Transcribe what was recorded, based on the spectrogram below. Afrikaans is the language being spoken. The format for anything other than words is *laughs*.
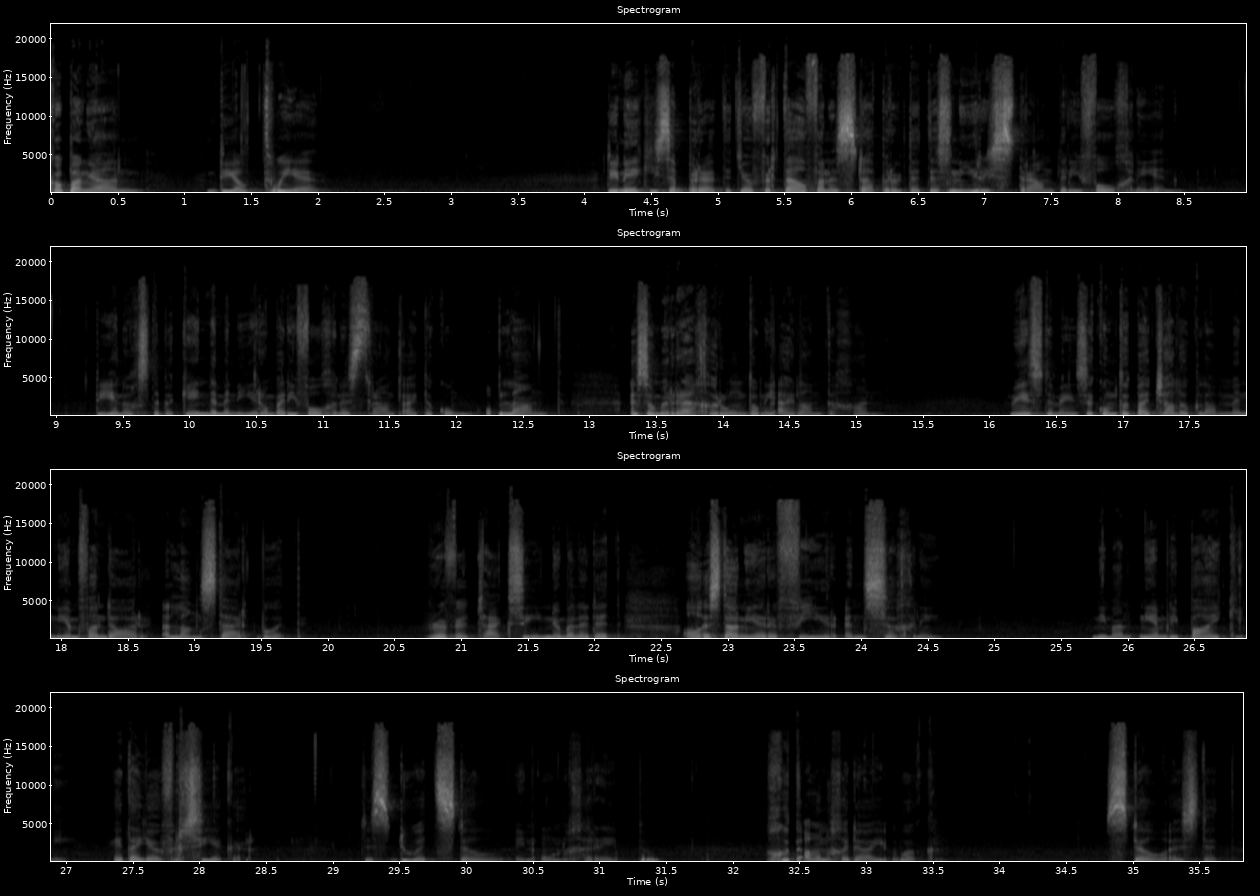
Kopangan deel 2 Die netjie se Brit het jou vertel van 'n staproete tussen hierdie strand en die volgende een. Die enigste bekende manier om by die volgende strand uit te kom op land is om reg rondom die eiland te gaan. Meeste mense kom tot by Chaloklam en neem van daar 'n lang stertboot. River taxi noem hulle dit, al is daar nie 'n rivier in sig nie. Niemand neem die paadjie nie, het hy jou verseker. Dis doodstil en ongerep. Goed aangedui ook. Stil is dit.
